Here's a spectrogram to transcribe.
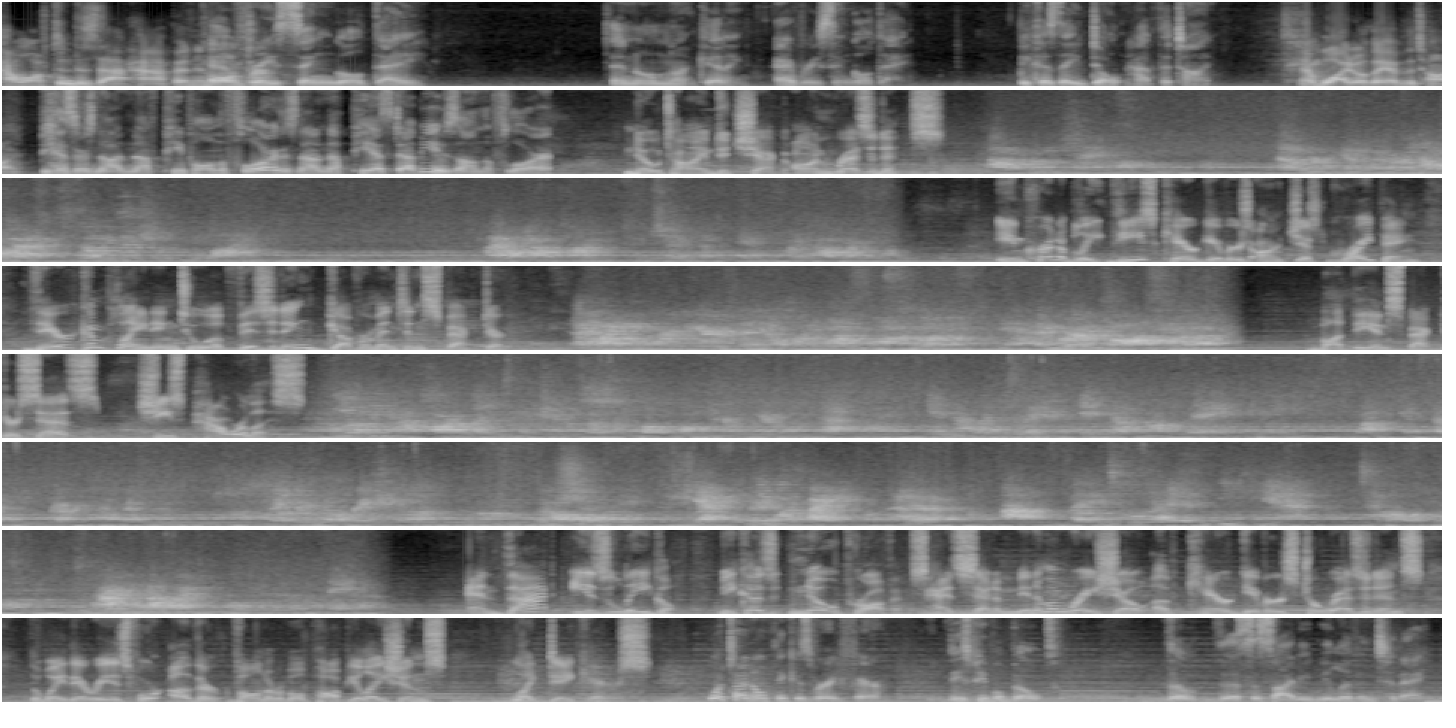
How often does that happen in long Every single day. And no, I'm not kidding. Every single day. Because they don't have the time. And why don't they have the time? Because there's not enough people on the floor, there's not enough PSWs on the floor. no time to check on residents. Incredibly, these caregivers aren't just griping, they're complaining to a visiting government inspector. Fighting for years and nobody wants to And that is legal because no province has set a minimum ratio of caregivers to residents the way there is for other vulnerable populations like daycares. Which I don't think is very fair. These people built the, the society we live in today.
